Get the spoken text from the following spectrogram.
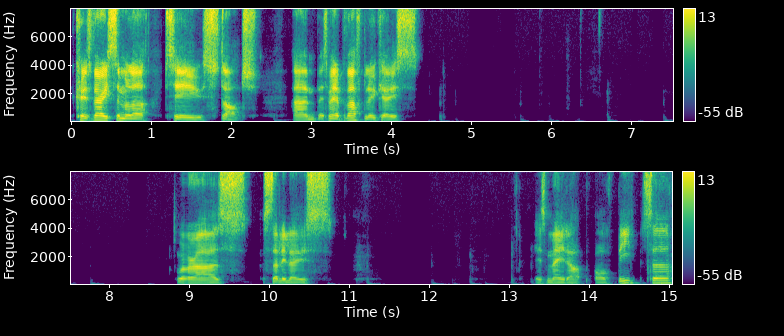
because it's very similar to starch, um, but it's made up of alpha glucose, whereas cellulose is made up of beta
